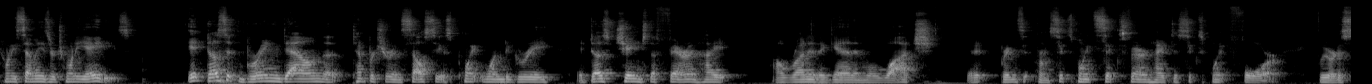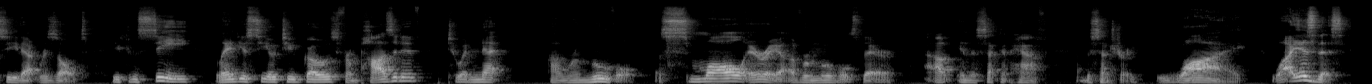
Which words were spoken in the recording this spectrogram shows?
2070s, or 2080s. It doesn't bring down the temperature in Celsius 0.1 degree. It does change the Fahrenheit. I'll run it again and we'll watch that it brings it from 6.6 Fahrenheit to 6.4 if we were to see that result. You can see land use CO2 goes from positive to a net uh, removal, a small area of removals there out in the second half of the century. Why? Why is this?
